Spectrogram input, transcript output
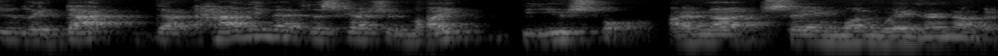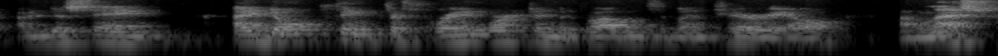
like, that, that, having that discussion might be useful. I'm not saying one way or another. I'm just saying I don't think the framework in the province of Ontario, unless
